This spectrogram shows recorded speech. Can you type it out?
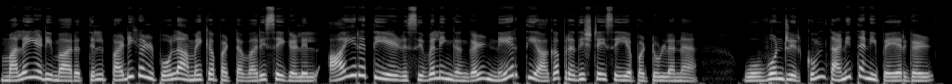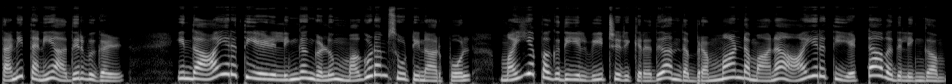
மலையடிவாரத்தில் படிகள் போல அமைக்கப்பட்ட வரிசைகளில் ஆயிரத்தி ஏழு சிவலிங்கங்கள் நேர்த்தியாக பிரதிஷ்டை செய்யப்பட்டுள்ளன. ஒவ்வொன்றிற்கும் தனித்தனி பெயர்கள் தனித்தனி அதிர்வுகள். இந்த ஆயிரத்தி ஏழு லிங்கங்களும் மகுடம் சூட்டினாற்போல் மையப்பகுதியில் வீற்றிருக்கிறது அந்த பிரம்மாண்டமான ஆயிரத்தி எட்டாவது லிங்கம்.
